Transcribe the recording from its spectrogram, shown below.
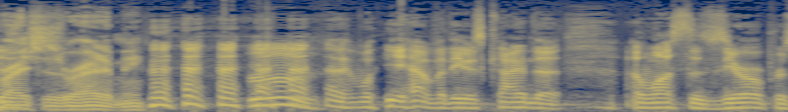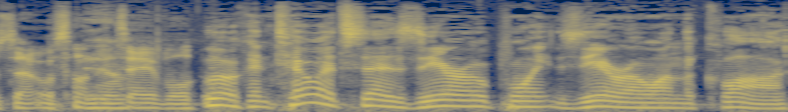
Price is right at me. well, yeah, but he was kind of, unless the 0% was on Yeah. the table. Look, until it says 0.0 on the clock,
